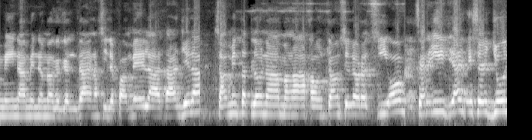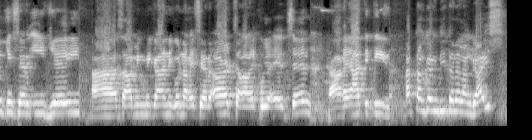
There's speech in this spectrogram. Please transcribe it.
MA namin na magaganda na sila Pamela at Angela, sa aming tatlo na mga account counselor at CEO, Sir E, yan, kay Sir June, kay Sir EJ, ah, sa aming mekaniko na kay Sir Art, sa kay Kuya Edsel, na kay Ate Tin. At hanggang dito na lang guys.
